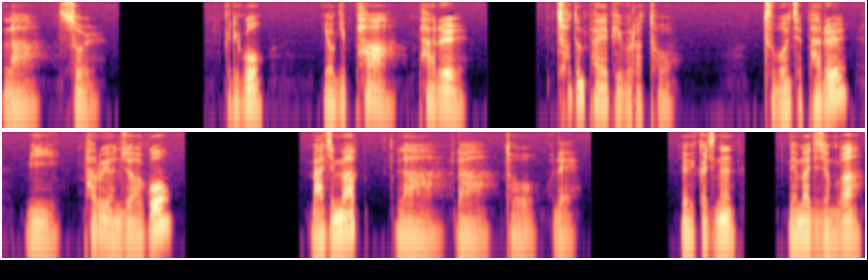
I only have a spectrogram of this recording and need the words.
라, 솔. 그리고 여기 파, 파를 첫 음 파의 비브라토, 두 번째 파를 미, 파로 연주하고 마지막 라, 라, 도, 레. 여기까지는 네 마디 전과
